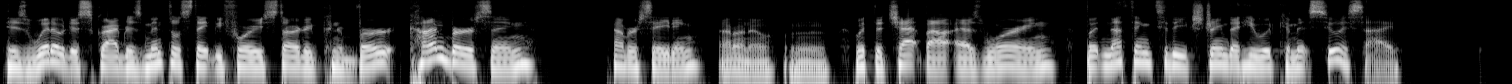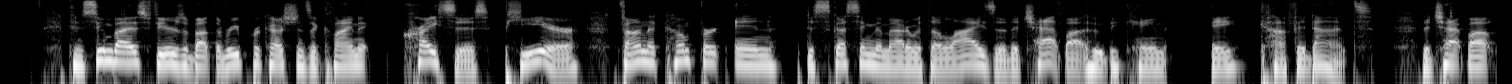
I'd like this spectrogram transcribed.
His widow described his mental state before he started conversing, conversating, I don't know, mm, with the chatbot as worrying, but nothing to the extreme that he would commit suicide. Consumed by his fears about the repercussions of climate crisis, Pierre found a comfort in discussing the matter with Eliza, the chatbot who became a confidant. The chatbot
